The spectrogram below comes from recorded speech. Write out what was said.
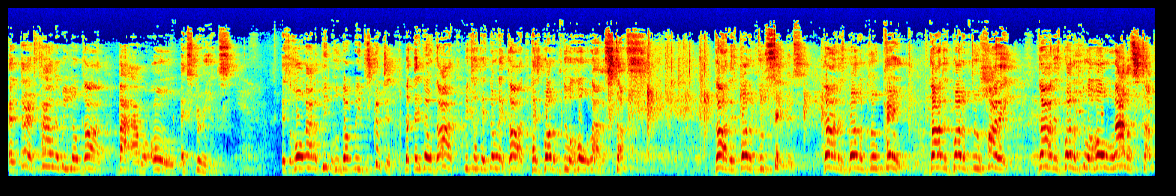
And third, finally, we know God by our own experience. It's a whole lot of people who don't read the scripture, but they know God because they know that God has brought them through a whole lot of stuff. God has brought them through sickness. God has brought them through pain. God has brought them through heartache. God has brought them through a whole lot of stuff.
